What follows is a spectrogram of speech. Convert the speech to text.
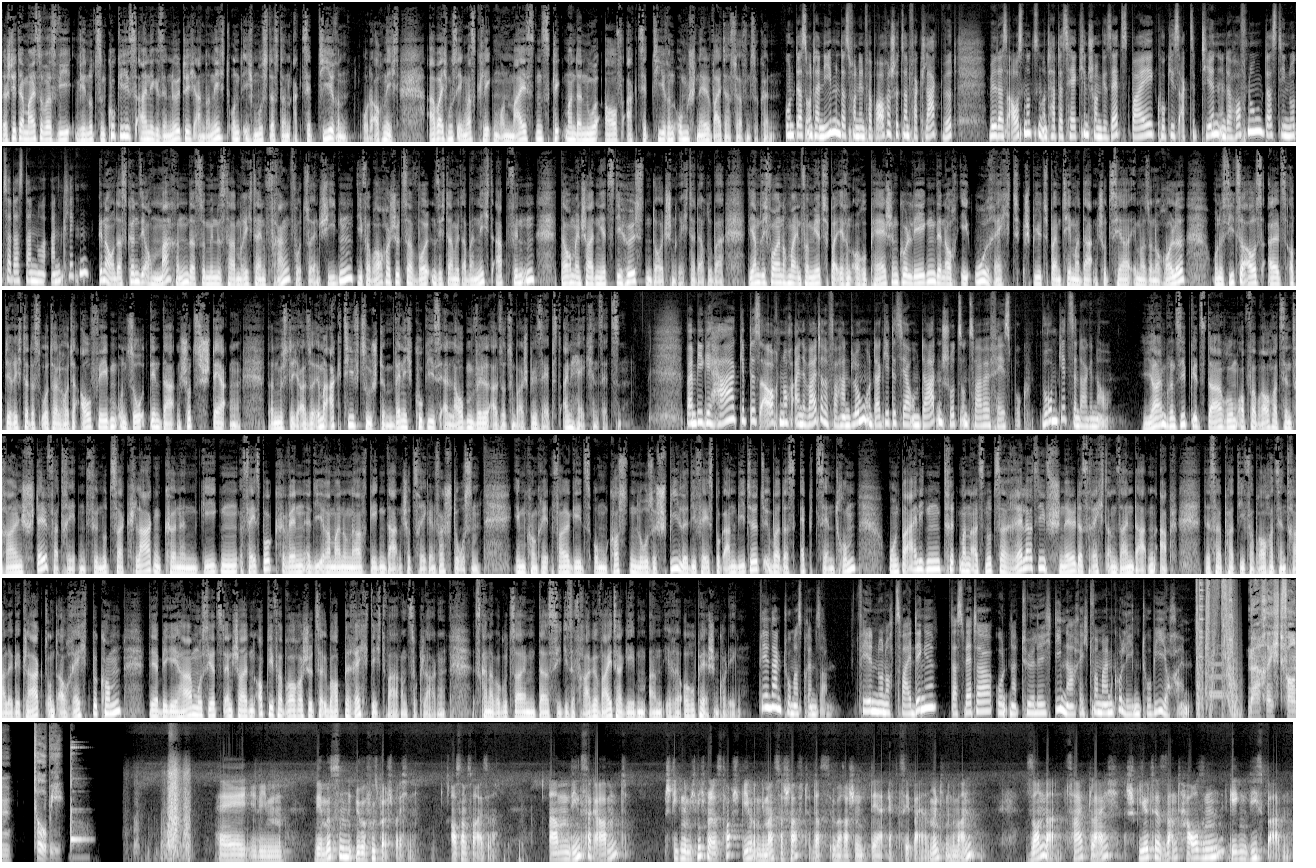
Da steht ja meist sowas wie, wir nutzen Cookies, einige sind nötig, andere nicht und ich muss das dann akzeptieren oder auch nicht. Aber ich muss irgendwas klicken und meistens klickt man dann nur auf Akzeptieren, um schnell weiter surfen zu können. Und das Unternehmen, das von den Verbraucherschützern verklagt wird, will das ausnutzen und hat das Häkchen schon gesetzt bei Cookies akzeptieren in der Hoffnung, dass die Nutzer das dann nur anklicken? Genau, und das können sie auch machen. Das zumindest haben Richter in Frankfurt so entschieden. Die Verbraucherschützer wollten sich damit aber nicht abfinden. Darum entscheiden jetzt die höchsten deutschen Richter darüber. Die haben sich vorher nochmal informiert bei ihren europäischen Kollegen, denn auch EU-Recht spielt beim Thema Datenschutz ja immer so eine Rolle. Und es sieht so aus, als ob die Richter das Urteil heute aufheben und so den Datenschutz stärken. Dann müsste ich also immer aktiv zustimmen, wenn ich Cookies erlauben will, also zum Beispiel selbst ein Häkchen setzen. Beim BGH gibt es auch noch eine weitere Verhandlung und da geht es ja um Datenschutz und zwar bei Facebook. Worum geht es denn da genau? Ja, im Prinzip geht es darum, ob Verbraucherzentralen stellvertretend für Nutzer klagen können gegen Facebook, wenn die ihrer Meinung nach gegen Datenschutzregeln verstoßen. Im konkreten Fall geht es um kostenlose Spiele, die Facebook anbietet über das App-Zentrum und bei einigen tritt man als Nutzer relativ schnell das Recht an seinen Daten ab. Deshalb hat die Verbraucherzentrale geklagt und auch Recht bekommen. Der BGH muss jetzt entscheiden, ob die Verbraucherschützer überhaupt berechtigt waren zu klagen. Es kann aber gut sein, dass sie diese Frage weitergeben an ihre europäischen Kollegen. Vielen Dank, Thomas Bremser. Fehlen nur noch zwei Dinge, das Wetter und natürlich die Nachricht von meinem Kollegen Tobi Jochheim. Nachricht von Tobi. Hey, ihr Lieben, wir müssen über Fußball sprechen. Ausnahmsweise. Am Dienstagabend stieg nämlich nicht nur das Topspiel um die Meisterschaft, das überraschend der FC Bayern München gewann, sondern zeitgleich spielte Sandhausen gegen Wiesbaden.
